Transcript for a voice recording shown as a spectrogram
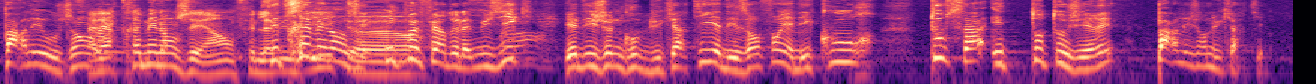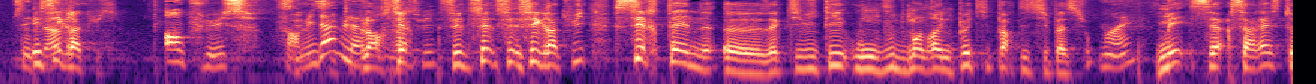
parler aux gens. Ça a l'air très mélangé, hein. on fait de la C'est musique. très mélangé. euh, On peut faire de la musique, il y a des jeunes groupes du quartier, il y a des enfants, il y a des cours. Tout ça est autogéré par les gens du quartier. C'est Et c'est gratuit. En plus, formidable. Alors, c'est c'est- c'est- c'est gratuit. Certaines euh, activités où on vous demandera une petite participation, Ouais. mais ça, ça reste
